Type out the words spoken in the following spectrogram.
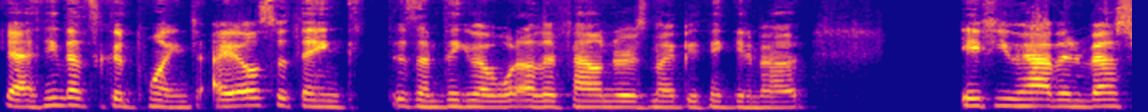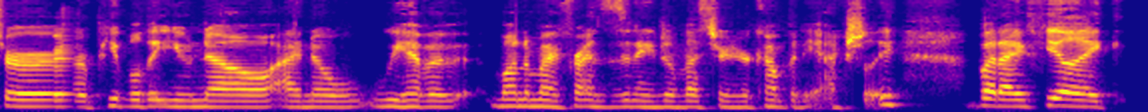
Yeah, I think that's a good point. I also think, as I'm thinking about what other founders might be thinking about, if you have investors or people that you know, I know we have a one of my friends is an angel investor in your company actually, but I feel like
